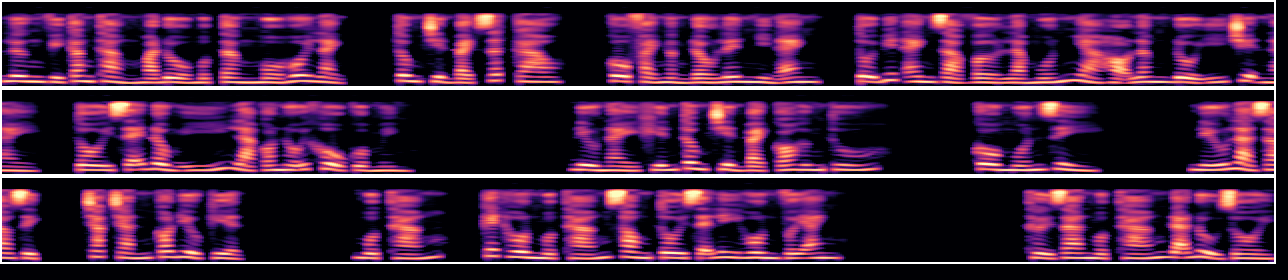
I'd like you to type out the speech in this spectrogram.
lưng vì căng thẳng mà đổ một tầng mồ hôi lạnh, Tông Triển Bạch rất cao, cô phải ngẩng đầu lên nhìn anh, tôi biết anh giả vờ là muốn nhà họ Lâm đổi ý chuyện này, tôi sẽ đồng ý là có nỗi khổ của mình. Điều này khiến Tông Triển Bạch có hứng thú. Cô muốn gì? Nếu là giao dịch, chắc chắn có điều kiện. Một tháng, kết hôn một tháng xong tôi sẽ ly hôn với anh. Thời gian một tháng đã đủ rồi,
